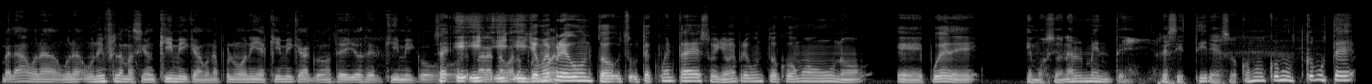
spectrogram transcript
¿verdad? Una, una, una, inflamación química, una pulmonía química, algunos de ellos del químico. y, y, yo me pregunto, usted cuenta eso, y yo me pregunto cómo uno eh, puede emocionalmente resistir eso. ¿Cómo, cómo, cómo usted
